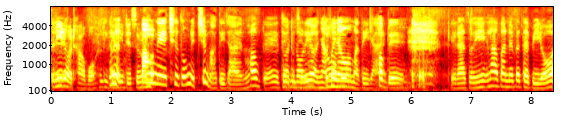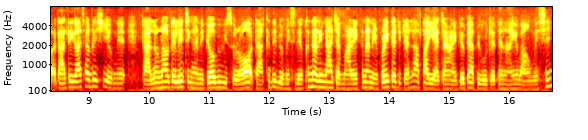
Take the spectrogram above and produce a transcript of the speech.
တတိတော်ထားပေါ့လိကလေးတွေဆိုပေါတော့င်းနေချစ်သုံးနေချစ်မှသေးကြရယ်နော်ဟုတ်တယ်သူကတော်တော်လေးတော့ညောင်းညောင်းမှသိကြတယ်ဟုတ်တယ်ကဲဒါဆိုရင်အလှပနဲ့ပတ်သက်ပြီးတော့ဒါလေကား6တက်ရှိုံနဲ့ဒါလုံလောက်တဲ့လေးချင်ကန်တွေပြောပြီးပြီဆိုတော့ဒါခက်တဲ့ပြုံးမစီစဉ်ခဏလေးနားကြမှာတယ်ခဏနေပြိသက်တွေအတွက်လှပရအကြောင်းတွေပြောပြပေးဖို့အတွက်ပြန်လာခဲ့ပါအောင်မယ်ရှင်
